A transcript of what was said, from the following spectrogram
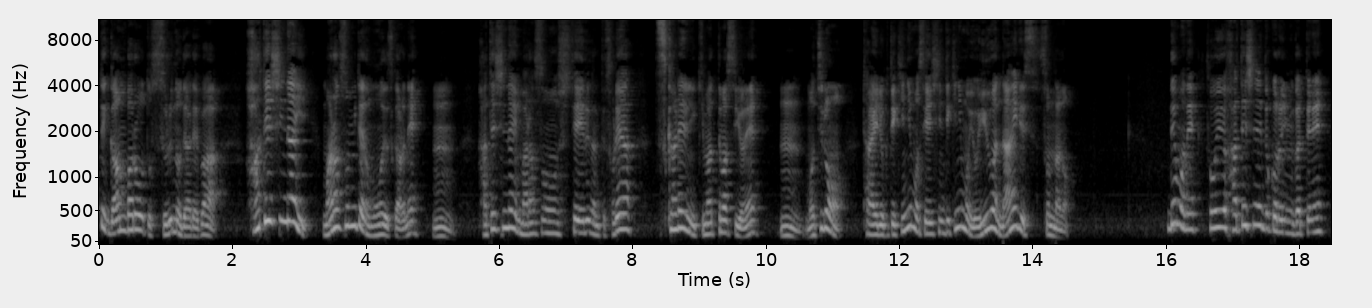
て頑張ろうとするのであれば果てしないマラソンみたいなものですからね。うん。果てしないマラソンをしているなんてそりゃ疲れるに決まってますよねうん。もちろん体力的にも精神的にも余裕はないです。そんなの。でもねそういう果てしないところに向かってね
